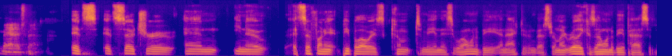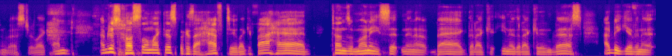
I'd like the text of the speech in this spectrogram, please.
management. It's it's so true, and you know it's so funny. People always come to me and they say, "Well, I want to be an active investor." I'm like, "Really?" Because I want to be a passive investor. Like I'm, I'm just hustling like this because I have to. Like if I had tons of money sitting in a bag that I could, you know, that I could invest, I'd be giving it.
